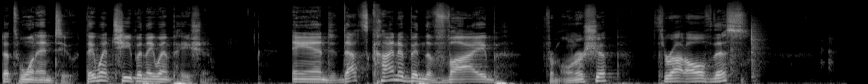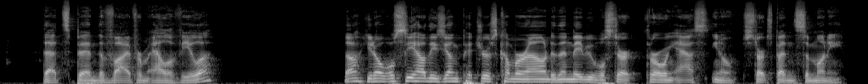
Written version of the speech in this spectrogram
That's one and two. They went cheap and they went patient. And that's kind of been the vibe from ownership throughout all of this. That's been the vibe from Al Avila. No, you know, we'll see how these young pitchers come around, and then maybe we'll start throwing ass, you know, start spending some money.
